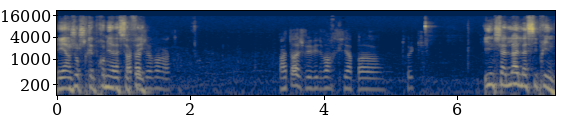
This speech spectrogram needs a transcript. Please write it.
Et un jour, je serai le premier à la Attends, surfer. je vais voir, attends. Attends, je vais vite voir s'il y a pas un truc. Inch'Allah, de la cyprine.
